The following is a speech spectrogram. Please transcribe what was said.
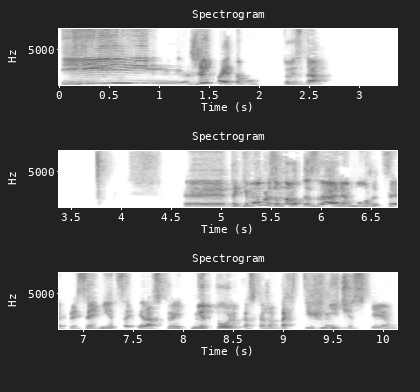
и жить по этому. То есть, да, э, Таким образом, народ Израиля может присоединиться и раскрыть не только, скажем так, технические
